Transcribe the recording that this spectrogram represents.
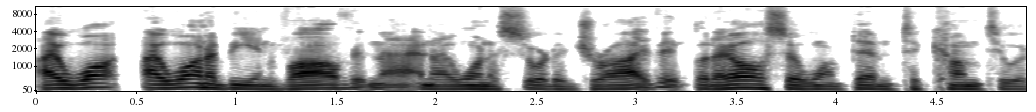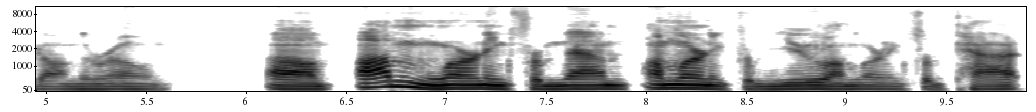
I want I want to be involved in that and I want to sort of drive it, but I also want them to come to it on their own. Um, I'm learning from them. I'm learning from you. I'm learning from Pat.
